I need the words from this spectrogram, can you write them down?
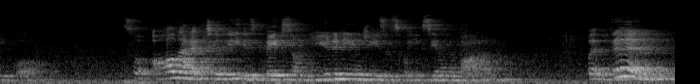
people. So all that activity is based on unity in Jesus, what you see on the bottom. But then,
